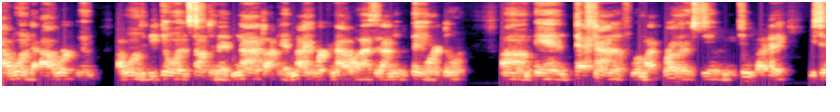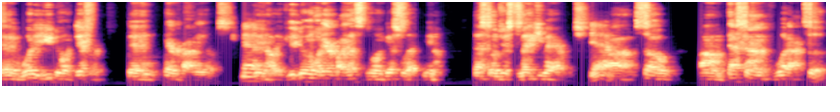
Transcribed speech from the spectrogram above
I wanted to outwork them. I wanted to be doing something at nine o'clock at night, working out wise that I knew that they weren't doing. Um, and that's kind of what my brother instilled in me too. Like, hey, he said, hey, what are you doing different than everybody else? Yeah. You know, if you're doing what everybody else is doing, guess what? You know, that's going to just make you average. Yeah. Uh, so um, that's kind of what I took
